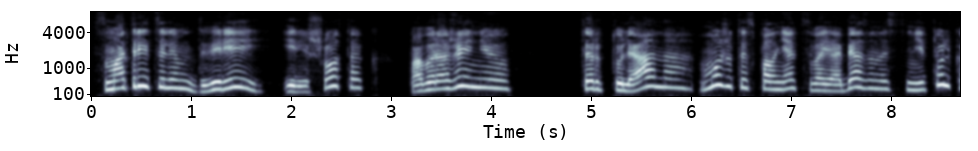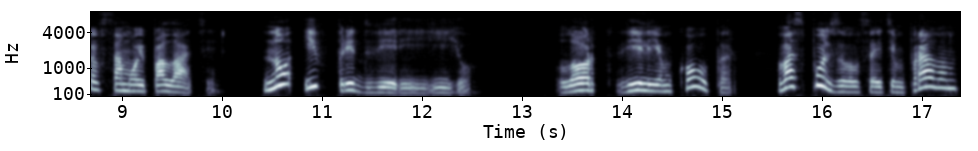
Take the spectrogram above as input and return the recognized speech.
смотрителем дверей и решеток, по выражению Тертулиана, может исполнять свои обязанности не только в самой палате, но и в преддверии ее. Лорд Вильям Коупер воспользовался этим правом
